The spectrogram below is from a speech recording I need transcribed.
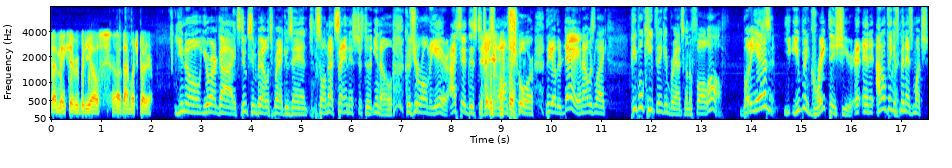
that makes everybody else uh, that much better. You know, you're our guy. It's Dukes and Bell. It's Brad Guzan. So I'm not saying this just to, you know, because you're on the air. I said this to Jason Longshore the other day, and I was like, people keep thinking Brad's going to fall off but he hasn't. You've been great this year, and I don't think it's been as much,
